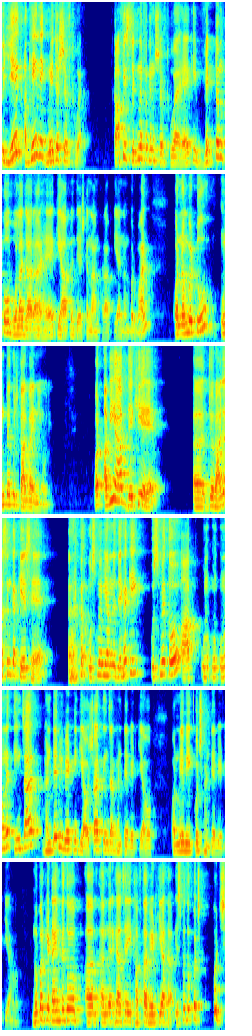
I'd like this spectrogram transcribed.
तो ये अगेन एक मेजर शिफ्ट हुआ है। काफ़ी सिग्निफिकेंट शिफ्ट हुआ है कि विक्टिम को बोला जा रहा है कि आपने देश का नाम खराब किया नंबर वन और नंबर टू उन पे कुछ कार्रवाई नहीं हो रही। और अभी आप देखिए जो राजा सिंह का केस है उसमें भी हमने देखा कि उसमें तो आप उन, उन्होंने तीन चार घंटे भी वेट नहीं किया हो शायद तीन चार घंटे वेट किया हो और मे भी कुछ घंटे वेट किया हो। नुपर के टाइम पे तो आ, मेरे ख्याल से एक हफ़्ता वेट किया था इसमें तो कुछ कुछ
